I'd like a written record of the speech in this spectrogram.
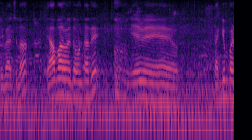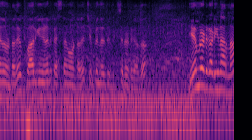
ఈ బ్యాచ్లో వ్యాపారం అయితే ఉంటుంది. ఏమి తగ్గింపు అనేది ఉంటుంది పార్కింగ్ అనేది ఖచ్చితంగా ఉంటుంది. చెప్పింది అయితే ఫిక్స్డ్ రేట్ కాదు. ఏం రేటుకి అడిగినారనా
